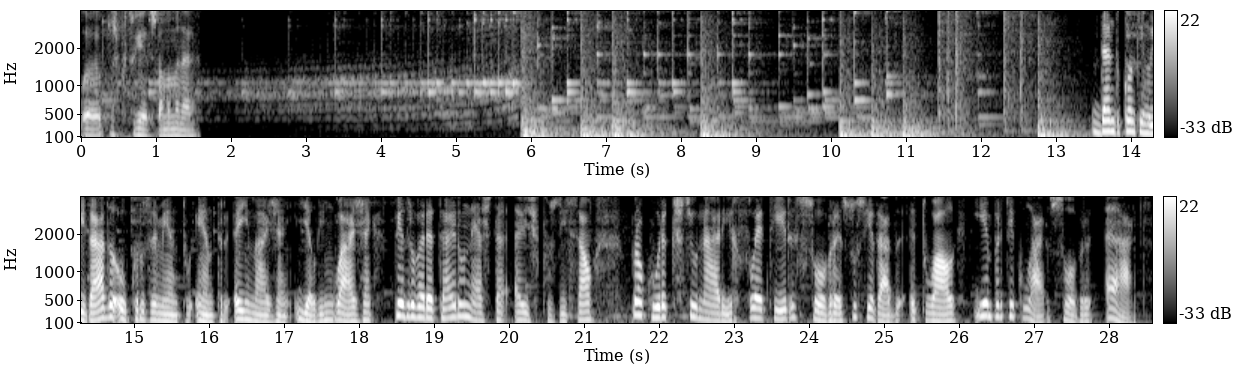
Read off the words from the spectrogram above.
uh, pelos portugueses, de alguma maneira. Dando continuidade ao cruzamento entre a imagem e a linguagem, Pedro Barateiro, nesta exposição, procura questionar e refletir sobre a sociedade atual e, em particular, sobre a arte.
